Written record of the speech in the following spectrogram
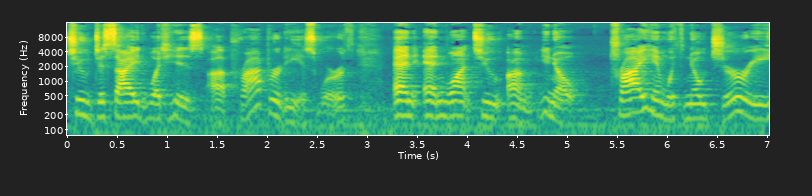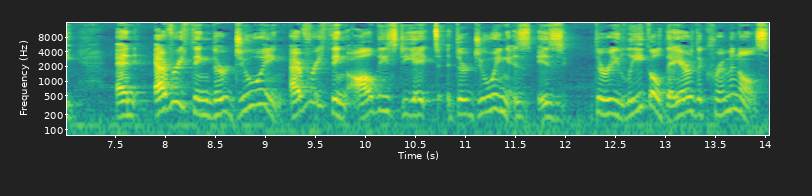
to decide what his uh, property is worth and and want to um, you know try him with no jury. And everything they're doing everything all these DA they're doing is is they're illegal. They are the criminals.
